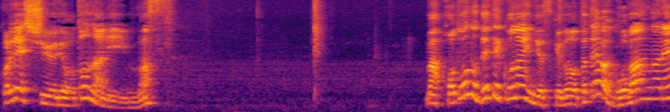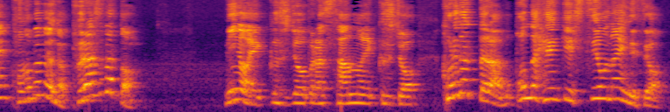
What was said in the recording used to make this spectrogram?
これで終了となります。まあ、ほとんど出てこないんですけど、例えば5番がね、この部分がプラスだと。2の x 乗プラス3の x 乗。これだったらもうこんな変形必要ないんですよ。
